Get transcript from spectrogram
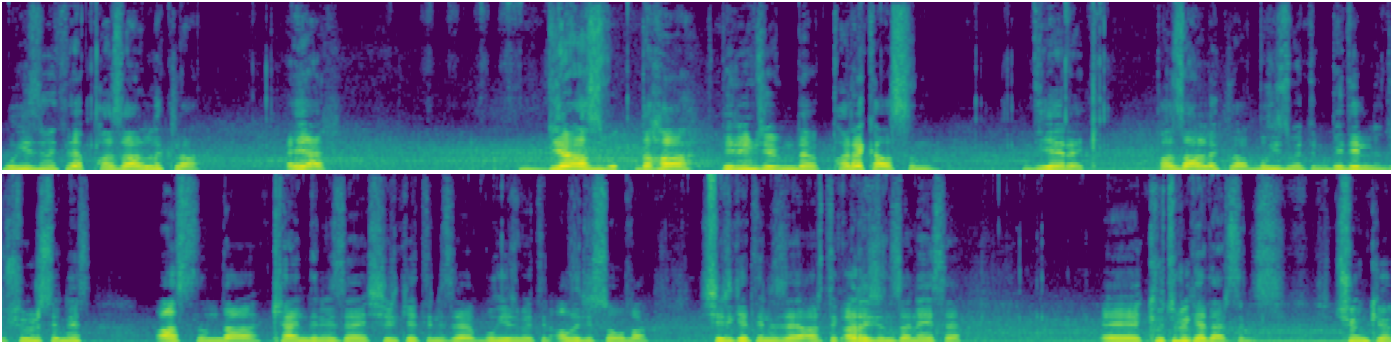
bu hizmeti de pazarlıkla eğer biraz daha benim cebimde para kalsın diyerek pazarlıkla bu hizmetin bedelini düşürürseniz aslında kendinize, şirketinize, bu hizmetin alıcısı olan şirketinize artık aracınıza neyse eee, kötülük edersiniz. Çünkü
